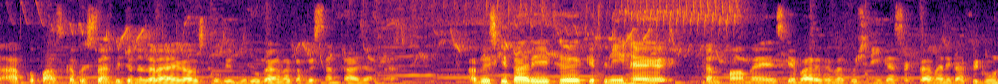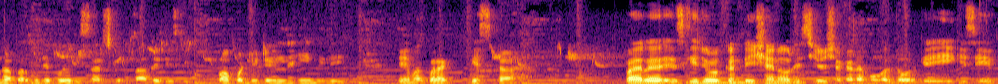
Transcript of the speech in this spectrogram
आपको पास कब्रिस्तान भी जो नज़र आएगा, उसको भी बुदू का आवा कब्रिस्तान कहा जाता है। अब इसकी तारीख कितनी है कन्फर्म है, इसके बारे में मैं कुछ नहीं कह सकता। मैंने काफ़ी ढूंढा, पर मुझे कोई रिसर्च के मुताबिक इसकी प्रॉपर डिटेल नहीं मिली। कि मकबरा किसका है? पर इसकी जो कंडीशन और इसकी जो शक्ल है, मुग़ल दौर के ही किसी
